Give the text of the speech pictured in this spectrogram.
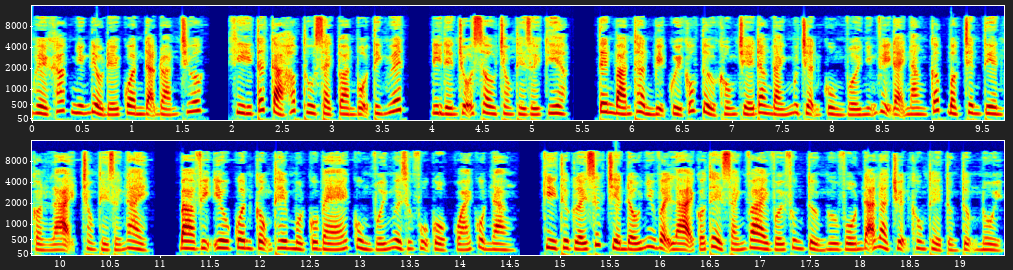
hề khác những điều đế quân đã đoán trước, khi tất cả hấp thu sạch toàn bộ tinh huyết, đi đến chỗ sâu trong thế giới kia, tên bán thần bị quỷ cốc tử khống chế đang đánh một trận cùng với những vị đại năng cấp bậc chân tiên còn lại trong thế giới này. Ba vị yêu quân cộng thêm một cô bé cùng với người sư phụ cổ quái của nàng, kỳ thực lấy sức chiến đấu như vậy lại có thể sánh vai với Phương Tử Ngư vốn đã là chuyện không thể tưởng tượng nổi.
